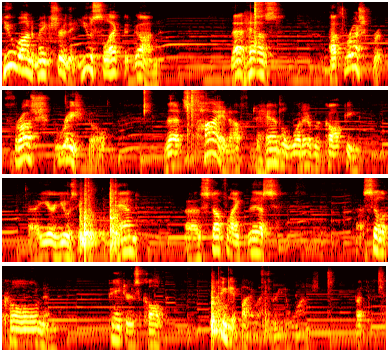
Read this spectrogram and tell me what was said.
you want to make sure that you select a gun that has a thrust, thrust ratio that's high enough to handle whatever caulking uh, you're using. And uh, stuff like this, uh, silicone and painter's caulk, you can get by with 3 to 1. But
